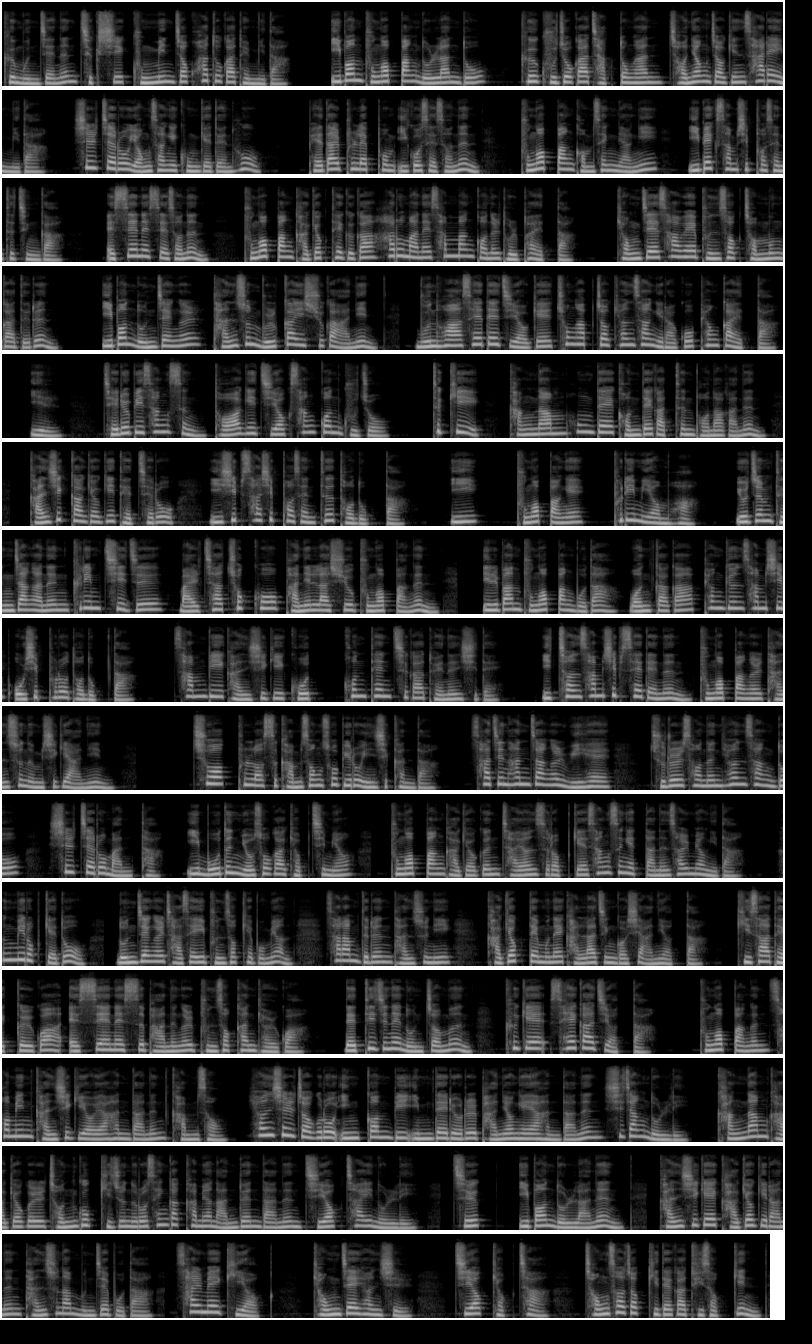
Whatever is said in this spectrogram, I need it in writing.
그 문제는 즉시 국민적 화두가 됩니다. 이번 붕어빵 논란도 그 구조가 작동한 전형적인 사례입니다. 실제로 영상이 공개된 후 배달 플랫폼 이곳에서는 붕어빵 검색량이 230% 증가, SNS에서는 붕어빵 가격 태그가 하루 만에 3만 건을 돌파했다. 경제 사회 분석 전문가들은 이번 논쟁을 단순 물가 이슈가 아닌 문화 세대 지역의 총합적 현상이라고 평가했다. 1. 재료비 상승 더하기 지역 상권 구조. 특히 강남, 홍대, 건대 같은 번화가는 간식 가격이 대체로 20, 40%더 높다. 2. 붕어빵의 프리미엄화. 요즘 등장하는 크림치즈, 말차, 초코, 바닐라슈 붕어빵은 일반 붕어빵보다 원가가 평균 30, 50%더 높다. 3비 간식이 곧 콘텐츠가 되는 시대. 2030세대는 붕어빵을 단순 음식이 아닌 추억 플러스 감성 소비로 인식한다. 사진 한 장을 위해 줄을 서는 현상도 실제로 많다. 이 모든 요소가 겹치며 붕어빵 가격은 자연스럽게 상승했다는 설명이다. 흥미롭게도 논쟁을 자세히 분석해보면 사람들은 단순히 가격 때문에 갈라진 것이 아니었다. 기사 댓글과 SNS 반응을 분석한 결과 네티즌의 논점은 크게 세 가지였다. 붕어빵은 서민 간식이어야 한다는 감성, 현실적으로 인건비 임대료를 반영해야 한다는 시장 논리, 강남 가격을 전국 기준으로 생각하면 안 된다는 지역 차이 논리. 즉, 이번 논란은 간식의 가격이라는 단순한 문제보다 삶의 기억, 경제 현실, 지역 격차, 정서적 기대가 뒤섞인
